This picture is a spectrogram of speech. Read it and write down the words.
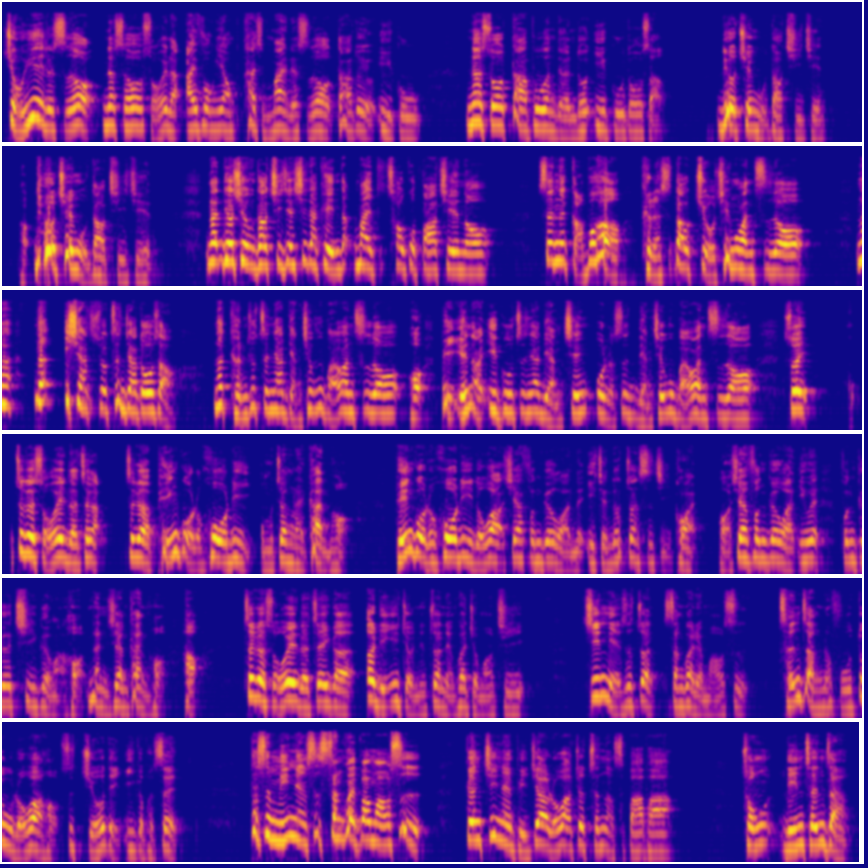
九月的时候，那时候所谓的 iPhone 要开始卖的时候，大家都有预估，那时候大部分的人都预估多少？六千五到七千，好，六千五到七千，那六千五到七千，现在可以卖超过八千哦，甚至搞不好可能是到九千万只哦。那那一下子就增加多少？那可能就增加两千五百万只哦，哦，比原来预估增加两千或者是两千五百万只哦，所以这个所谓的这个。这个苹果的获利，我们这样来看哈，苹果的获利的话，现在分割完了，以前都赚十几块，哦，现在分割完，因为分割七个嘛，哈，那你这样看哈，好，这个所谓的这个二零一九年赚两块九毛七，今年是赚三块两毛四，成长的幅度的话，哈，是九点一个 percent，但是明年是三块八毛四，跟今年比较的话，就成长十八趴，从零成长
